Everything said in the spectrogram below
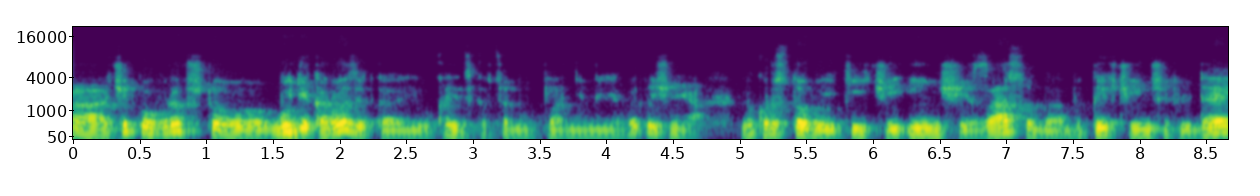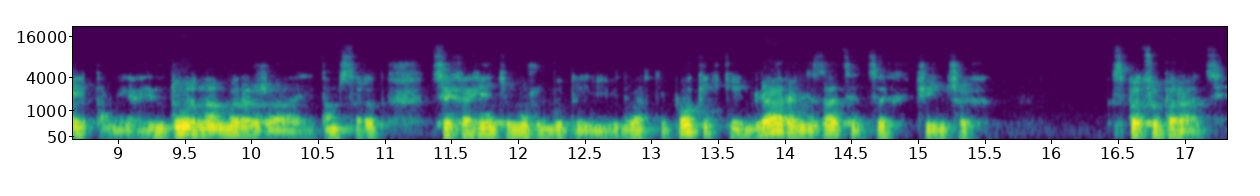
е, чітко говорив, що будь-яка розвідка, і українська в цьому плані не є виключення, використовує ті чи інші засоби або тих чи інших людей, там і агентурна мережа, і там серед цих агентів можуть бути і відверті покидьки для реалізації цих чи інших спецоперацій.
